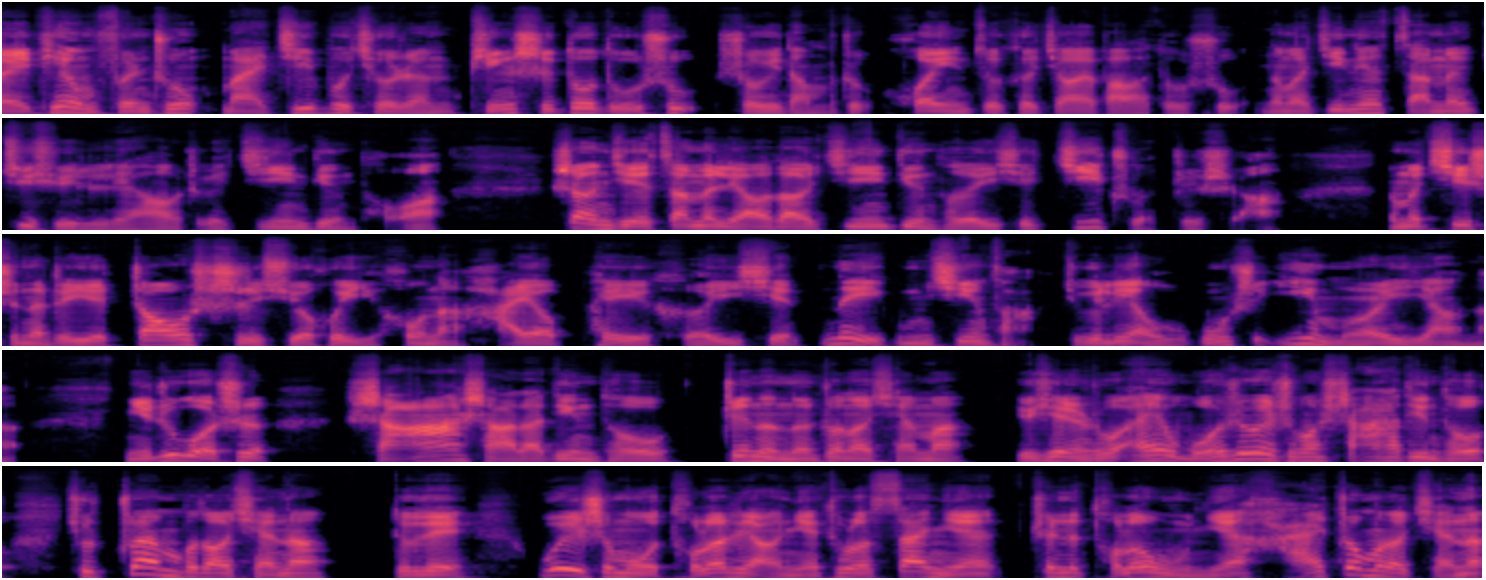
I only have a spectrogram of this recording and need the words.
每天五分钟，买基不求人，平时多读书，收益挡不住。欢迎做客教育爸爸读书。那么今天咱们继续聊这个基因定投啊。上节咱们聊到基因定投的一些基础的知识啊。那么其实呢，这些招式学会以后呢，还要配合一些内功心法，就跟练武功是一模一样的。你如果是傻傻的定投，真的能赚到钱吗？有些人说，哎，我是为什么傻傻定投就赚不到钱呢？对不对？为什么我投了两年，投了三年，甚至投了五年还赚不到钱呢？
